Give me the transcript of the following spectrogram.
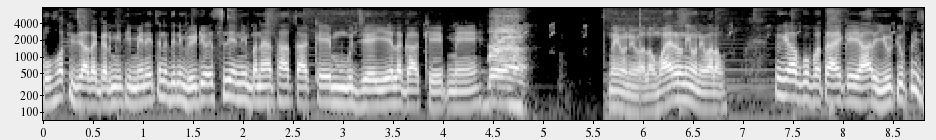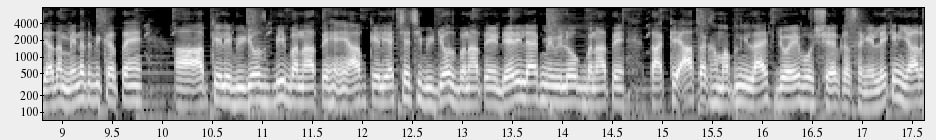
बहुत ही ज़्यादा गर्मी थी। मैंने इतने दिन वीडियो इसलिए नहीं बनाया था ताकि मुझे ये लगा कि मैं नहीं होने वाला हूँ वायरल नहीं होने वाला हूँ। क्योंकि आपको पता है कि यार यूट्यूब पे ज़्यादा मेहनत भी करते हैं आपके लिए वीडियोस भी बनाते हैं, आपके लिए अच्छी अच्छी वीडियोस बनाते हैं डेली लाइफ में भी लोग बनाते हैं, ताकि आप तक हम अपनी लाइफ जो है वो शेयर कर सकें। लेकिन यार,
